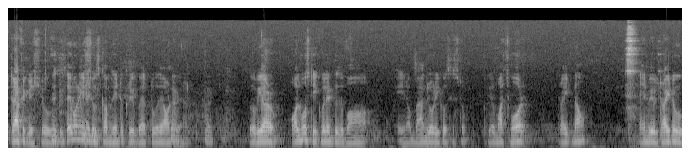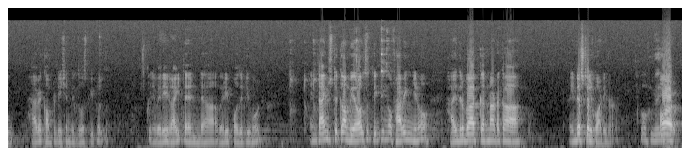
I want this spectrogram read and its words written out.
traffic issues, many Agree. issues comes into creep where to the entrepreneur. Correct. So we are almost equivalent to the you know Bangalore ecosystem. We are much more right now, and we will try to have a competition with those people in a very right and uh, very positive mood. In times to come, we are also thinking of having you know Hyderabad, Karnataka industrial corridor Oh, or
